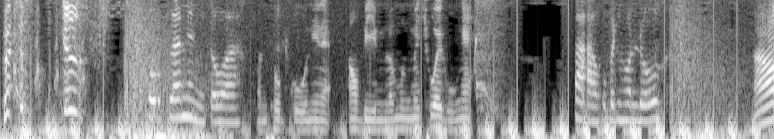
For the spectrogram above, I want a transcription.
เฮ้ยจึ๊กจึก ทุบแล้วหนึ่งตัว มันทุบกูนี่เนี่ยเอาบีมแล้วมึงไม่ช่วยกูไง เปล่ากูเป็นคนรู้ เอา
